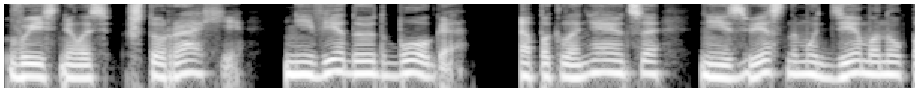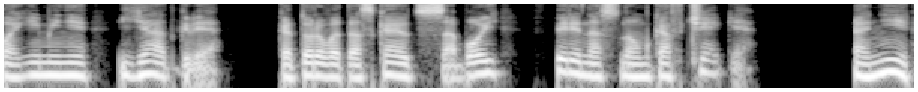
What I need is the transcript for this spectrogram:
Выяснилось, что рахи не ведают Бога, а поклоняются неизвестному демону по имени Ядгве, которого таскают с собой в переносном ковчеге. Они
